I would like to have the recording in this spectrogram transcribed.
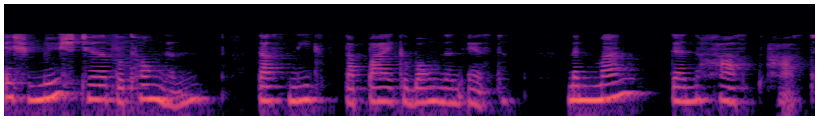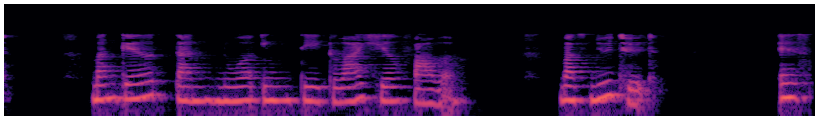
Ich möchte betonen, dass nichts dabei gewonnen ist, wenn man den Hass hasst. Man geht dann nur in die gleiche Falle. Was nötigt, ist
